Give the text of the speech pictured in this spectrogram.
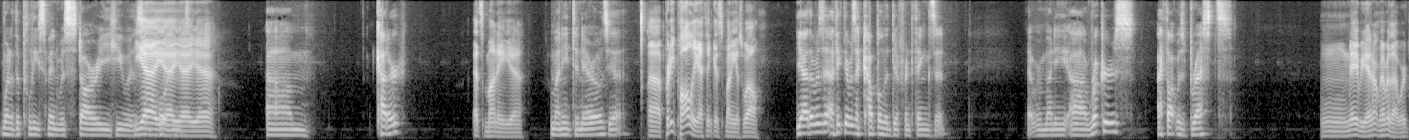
one of the policemen was starry. He was Yeah, yeah, yeah, yeah. Um, Cutter, That's money, yeah. money, dineros, yeah, Uh, Pretty Polly, I think, is money as well. yeah. There was, I think, there was a couple of different things that that were money. Uh, rookers, I thought was breasts. Mm, maybe. I don't remember that word.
